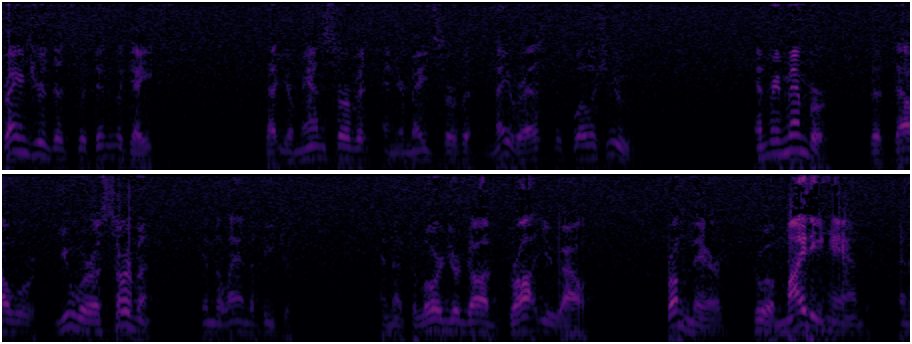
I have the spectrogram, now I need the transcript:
stranger that's within the gates, that your manservant and your maidservant may rest as well as you. And remember that thou were, you were a servant in the land of Egypt, and that the Lord your God brought you out from there through a mighty hand and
